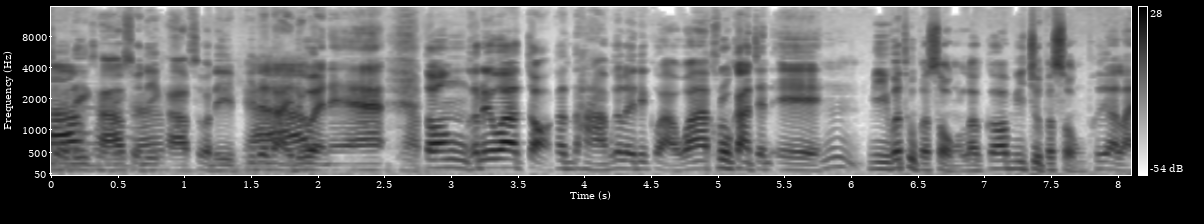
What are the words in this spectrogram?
สสวัวัสสดีดีคครัรับบสวัสดีครับ สวัสดีพี่ครับดนายด้วยนะฮะครับต้องเขาเรียกว่าเจาะกันถามกันเลยดีกว่าว่าโครงการ Gen A อืมมีวัตถุประสงค์แล้วก็มีจุดประสงค์เพื่ออะไร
